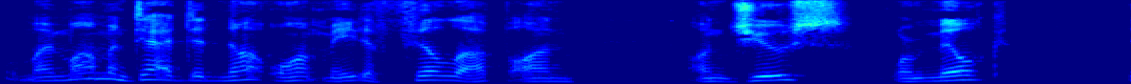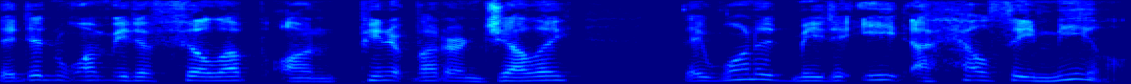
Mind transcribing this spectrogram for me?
Well, my mom and dad did not want me to fill up on, on juice or milk. They didn't want me to fill up on peanut butter and jelly. They wanted me to eat a healthy meal.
